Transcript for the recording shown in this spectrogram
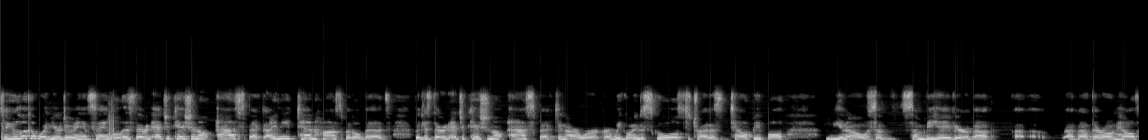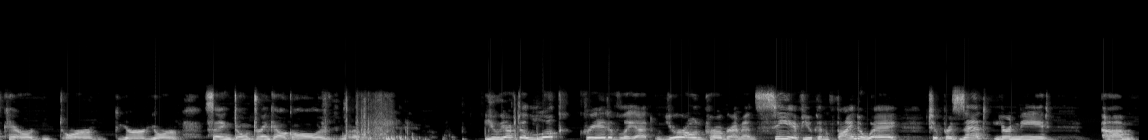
So you look at what you're doing and saying, well, is there an educational aspect? I need 10 hospital beds, but is there an educational aspect in our work? Are we going to schools to try to tell people, you know, some, some behavior about uh, about their own health care or or you're you're saying don't drink alcohol or whatever you have to look creatively at your own program and see if you can find a way to present your need, um,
